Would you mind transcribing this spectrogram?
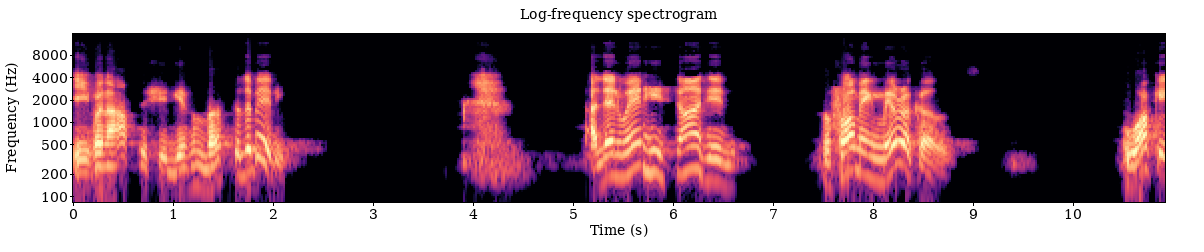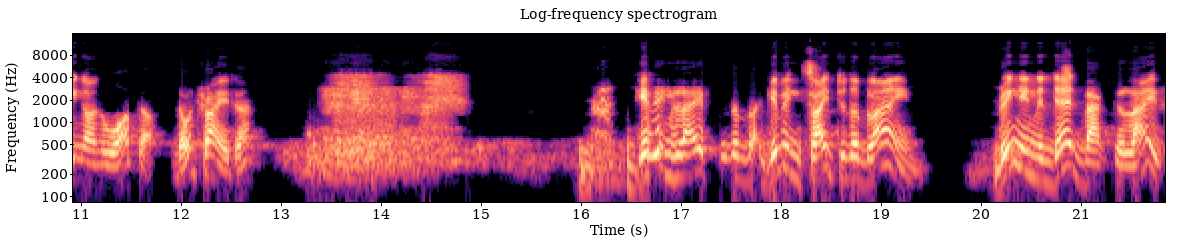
even after she had given birth to the baby. And then when he started performing miracles, walking on water, don't try it, huh? Giving life to the, giving sight to the blind, bringing the dead back to life.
